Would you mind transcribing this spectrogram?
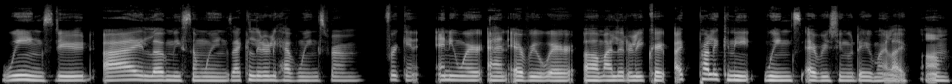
wings, dude. I love me some wings. I could literally have wings from freaking anywhere and everywhere. Um, I literally crave. I probably can eat wings every single day of my life. Um,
